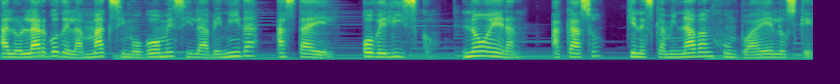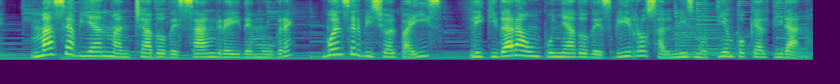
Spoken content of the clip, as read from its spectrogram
a lo largo de la Máximo Gómez y la avenida, hasta el obelisco. No eran, acaso, quienes caminaban junto a él los que más se habían manchado de sangre y de mugre, buen servicio al país, liquidar a un puñado de esbirros al mismo tiempo que al tirano.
